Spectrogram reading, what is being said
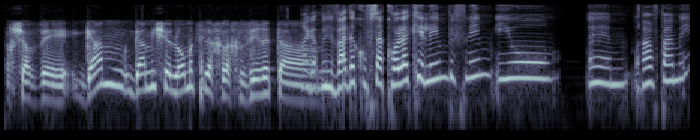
עכשיו, אה, גם, גם מי שלא מצליח להחזיר את ה... רגע, מלבד הקופסה, כל הכלים בפנים יהיו אה, רב פעמיים?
